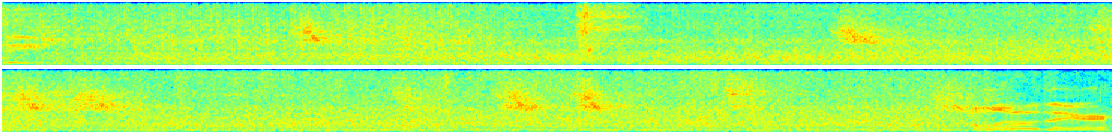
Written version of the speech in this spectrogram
taxi. Hello there.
